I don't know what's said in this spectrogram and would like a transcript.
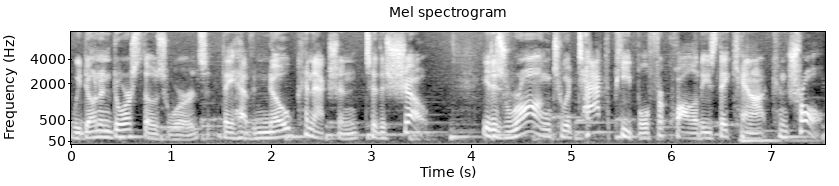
We don't endorse those words. They have no connection to the show. It is wrong to attack people for qualities they cannot control.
